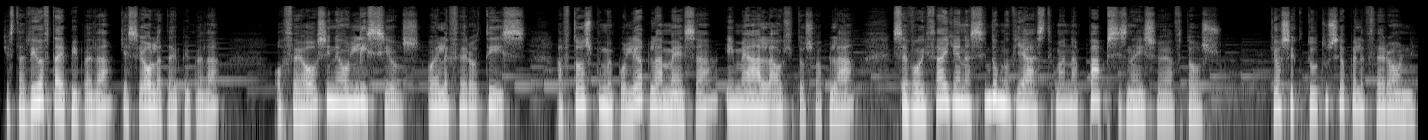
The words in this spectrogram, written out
Και στα δύο αυτά επίπεδα, και σε όλα τα επίπεδα, ο Θεός είναι ο λύσιος, ο ελευθερωτής, αυτός που με πολύ απλά μέσα ή με άλλα όχι τόσο απλά, σε βοηθά για ένα σύντομο διάστημα να πάψεις να είσαι ο εαυτός σου και ως εκ τούτου σε απελευθερώνει.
